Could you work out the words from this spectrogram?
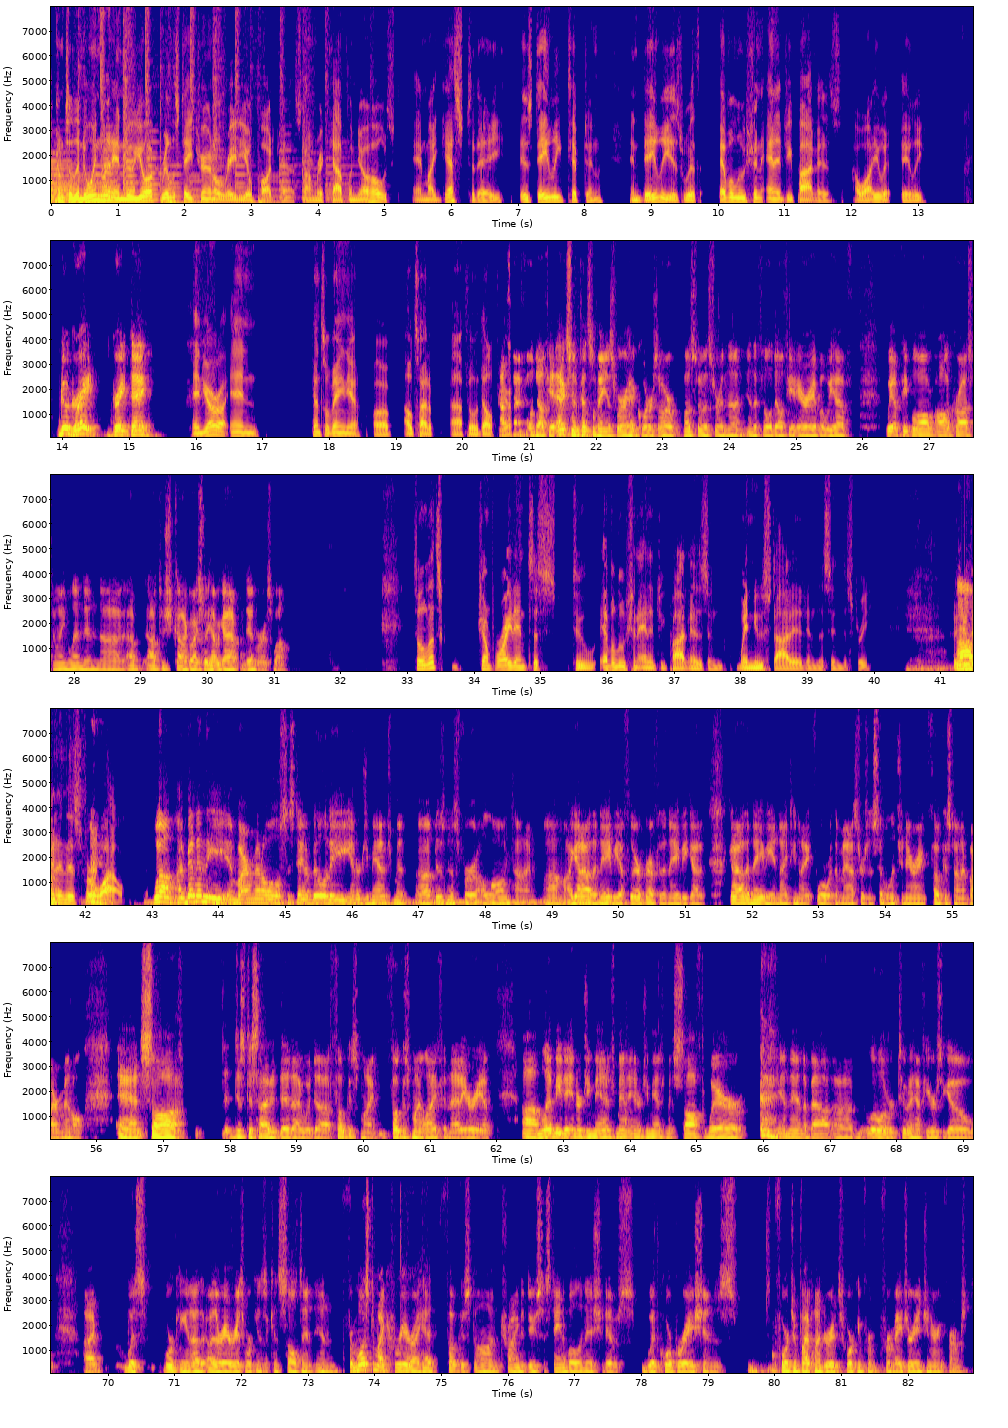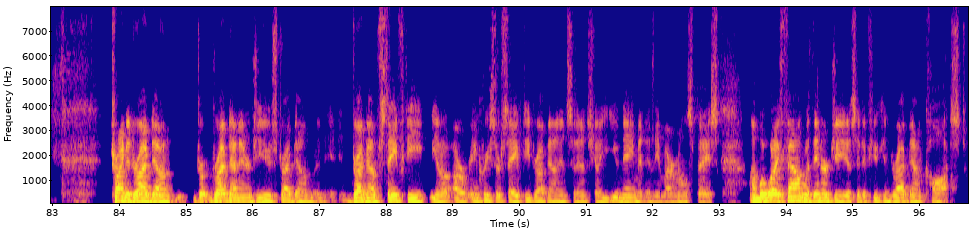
Welcome to the New England and New York Real Estate Journal radio podcast. I'm Rick Kaplan, your host, and my guest today is Dailey Tipton, and Dailey is with Evolution Energy Partners. How are you, Dailey? Doing great. Great day. And you're in Pennsylvania or outside of uh, Philadelphia. Outside of Philadelphia, Exton, Pennsylvania is where our headquarters are. Most of us are in the in the Philadelphia area, but we have we have people all, all across New England and uh, out, out to Chicago. Actually, have a guy out in Denver as well. So let's jump right into to Evolution Energy Partners and when you started in this industry. You've um, been in this for a while. Well, I've been in the environmental sustainability energy management uh, business for a long time. Um, I got out of the Navy. I flew aircraft for the Navy. Got got out of the Navy in 1994 with a master's in civil engineering, focused on environmental, and saw just decided that I would uh, focus my focus my life in that area. Um, led me to energy management, energy management software, and then about uh, a little over two and a half years ago, I was working in other other areas, working as a consultant. And for most of my career, I had focused on trying to do sustainable initiatives with corporations, Fortune 500s, working for, for major engineering firms, trying to drive down dr- drive down energy use, drive down drive down safety, you know, or increase their safety, drive down incidents, you know, you name it in the environmental space. Um, but what I found with energy is that if you can drive down cost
